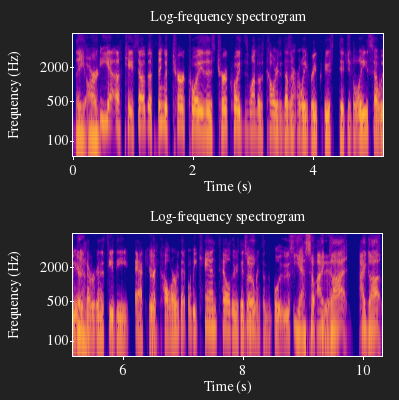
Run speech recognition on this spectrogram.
they are Yeah. Okay. So the thing with turquoise is turquoise is one of those colors that doesn't really reproduce digitally, so we are never going to see the accurate color of that. But we can tell there's a So- difference in the blues. Yeah, so I Yeah. got I got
